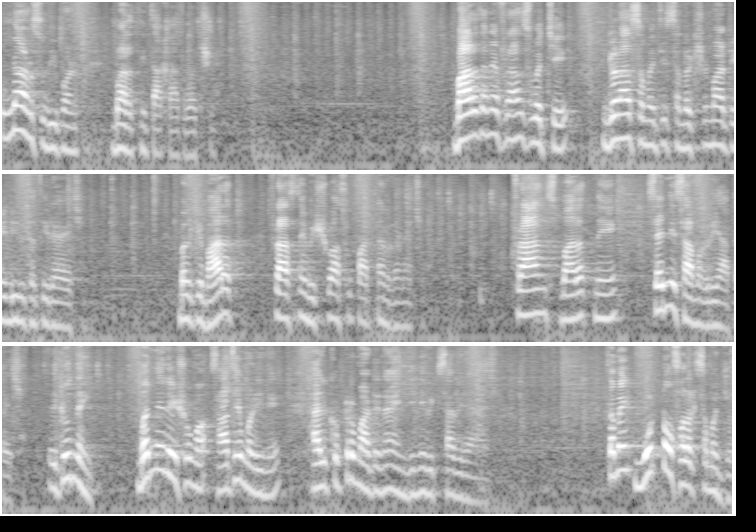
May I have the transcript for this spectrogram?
ઊંડાણ સુધી પણ ભારતની તાકાત વધશે. ભારત અને ફ્રાન્સ વચ્ચે ઘણા સમયથી સંરક્ષણ માટે ડીલ થતી રહે છે, બલકે ભારત ફ્રાન્સને વિશ્વાસુ પાર્ટનર ગણે છે. ફ્રાન્સ ભારતને સૈન્ય સામગ્રી આપે છે, એટલું જ નહીં બંને દેશોમાં સાથે મળીને હેલિકોપ્ટર માટેના એન્જિનને વિકસાવી રહ્યા છે. તમે એક મોટો ફરક સમજો.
